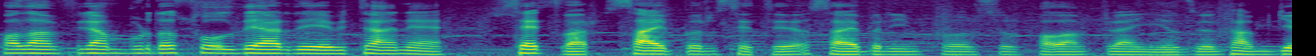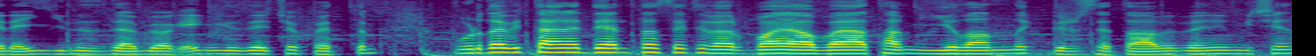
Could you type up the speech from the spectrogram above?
falan filan. Burada sol diğer diye bir tane set var. Cyber seti, Cyber Enforcer falan filan yazıyor. Tam gene İngilizcem yok. İngilizceyi çöp ettim. Burada bir tane Delta seti var. Baya baya tam yılanlık bir set abi. Benim için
